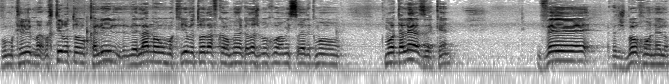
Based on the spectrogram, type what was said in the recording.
והוא מקריב, מכתיר אותו כליל, ולמה הוא מקריב אותו דווקא, אומר הקדוש ברוך הוא, עם ישראל זה כמו, כמו הטלה הזה, כן? והקדוש ברוך הוא עונה לו.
